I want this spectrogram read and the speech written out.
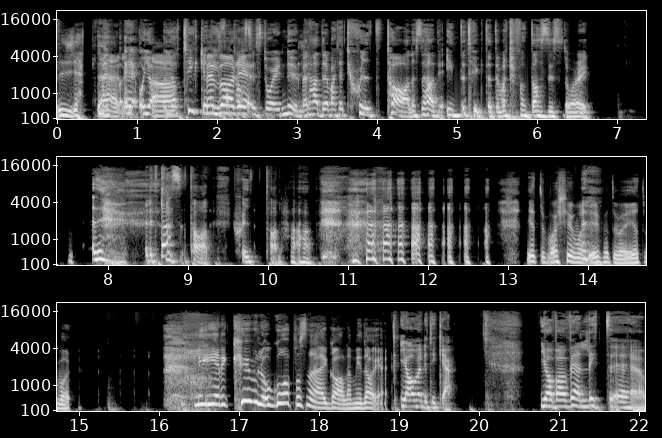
Jättehärligt. Eh, Och jag, Ja. och jag tycker Men att det är en fantastisk story nu, men hade det varit ett skittal så hade jag inte tyckt att det var en fantastisk story. Eller ett kisstal. Skittal. Göteborgshumor, det är för att du var i Göteborg. Men är det kul att gå på såna här galamiddagar? ja, men det tycker jag. Jag var, väldigt, eh,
